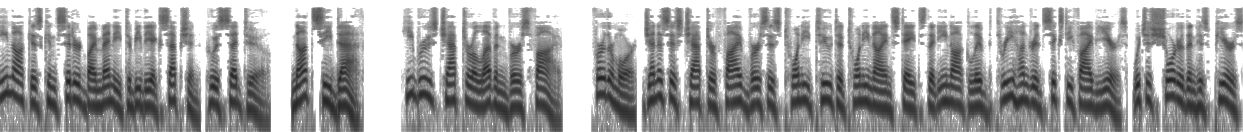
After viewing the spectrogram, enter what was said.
Enoch is considered by many to be the exception, who is said to not see death. Hebrews chapter 11 verse 5. Furthermore, Genesis chapter 5 verses 22 to 29 states that Enoch lived 365 years, which is shorter than his peers,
